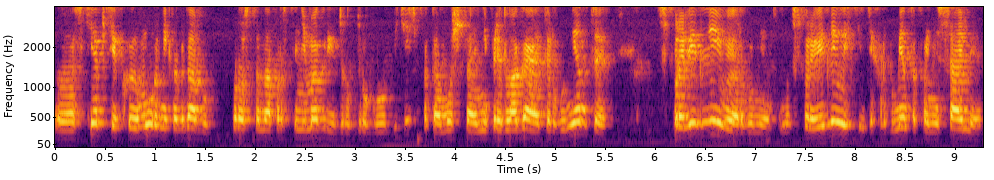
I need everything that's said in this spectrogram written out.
А, скептик и Мур никогда бы просто-напросто не могли друг друга убедить, потому что они предлагают аргументы, справедливые аргументы. Но в справедливости этих аргументов они сами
